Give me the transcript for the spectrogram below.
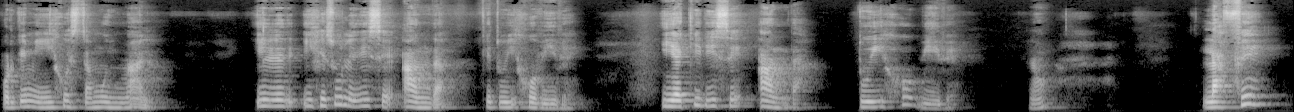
porque mi hijo está muy mal. Y, Jesús le dice, anda, que tu hijo vive. Y aquí dice, anda, tu hijo vive. ¿No? La fe,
